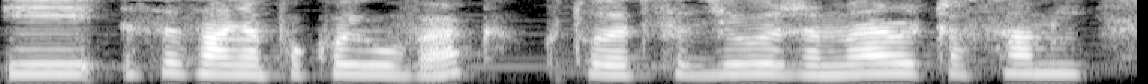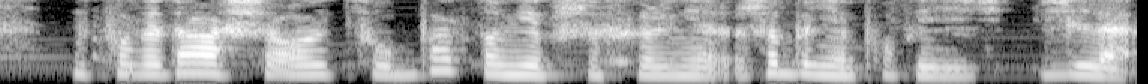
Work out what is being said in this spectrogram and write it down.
i zeznania pokojówek, które twierdziły, że Mary czasami wypowiadała się ojcu bardzo nieprzychylnie, żeby nie powiedzieć źle.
